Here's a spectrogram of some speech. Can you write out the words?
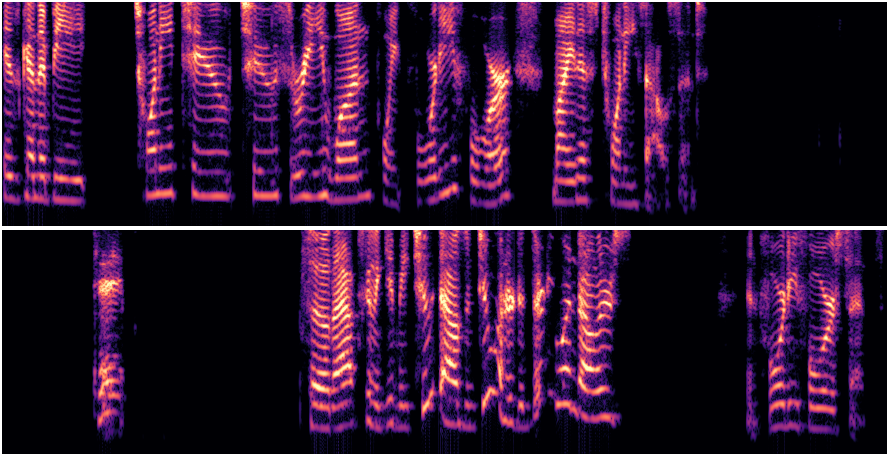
is going to be 22,231.44 minus 20,000. Okay, so that's going to give me $2,231.44.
